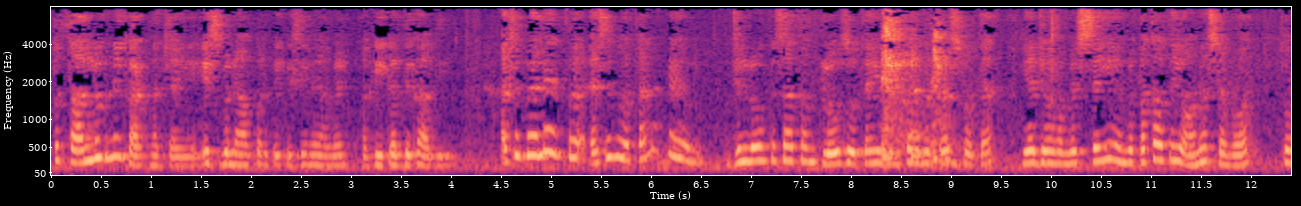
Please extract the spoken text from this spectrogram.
تو تعلق نہیں کاٹنا چاہیے، اس بنا پر کہ کسی نے ہمیں حقیقت دکھا دی۔ اچھا پہلے تو ایسے بھی ہوتا ہے نا کہ جن لوگوں کے ساتھ ہم کلوز ہوتے ہیں، جن پر ہمیں ٹرسٹ ہوتا ہے یا جو ہمیں صحیح ہمیں پتا ہوتا ہے آنےسٹ ہے بہت تو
